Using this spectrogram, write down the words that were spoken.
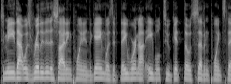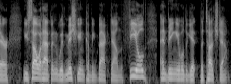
To me, that was really the deciding point in the game. Was if they were not able to get those seven points there, you saw what happened with Michigan coming back down the field and being able to get the touchdown.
